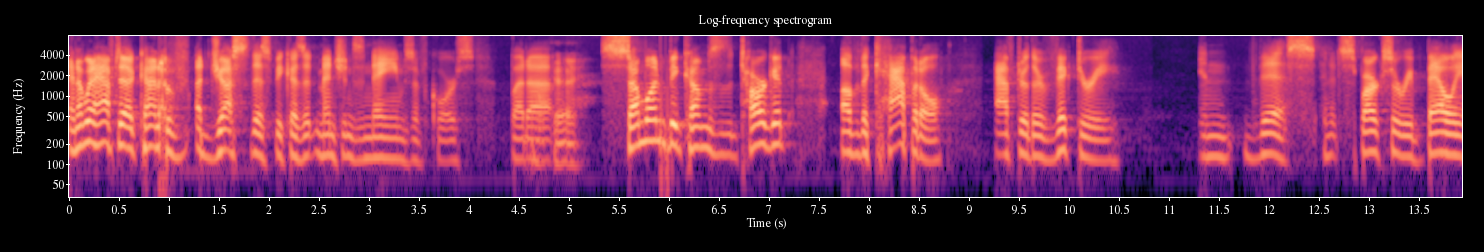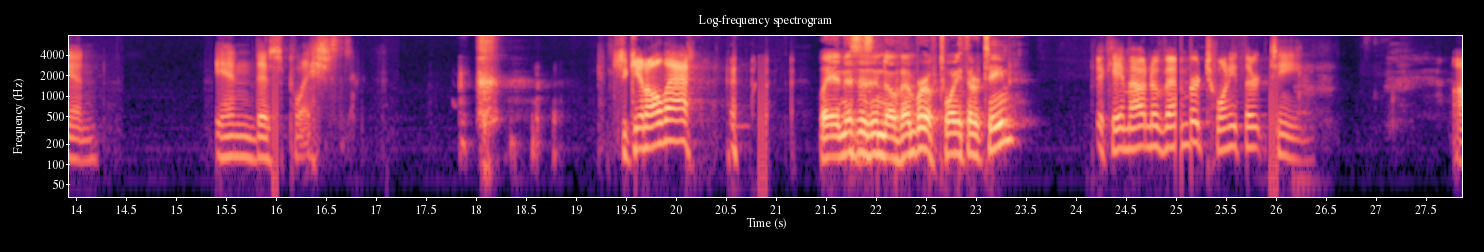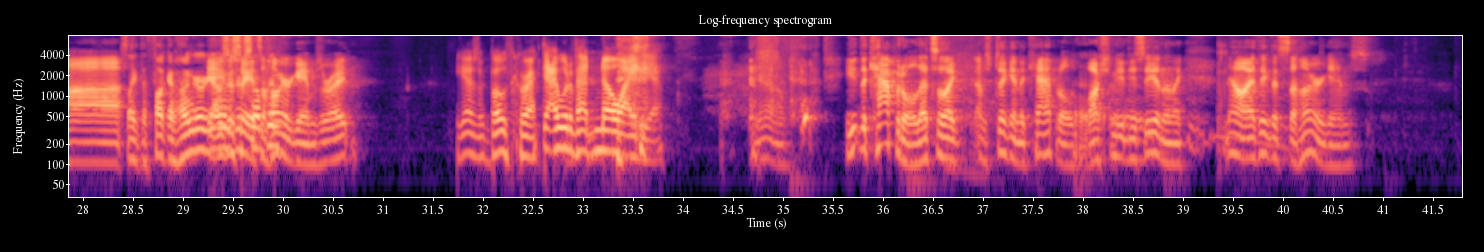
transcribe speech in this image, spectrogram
And I'm going to have to kind of adjust this because it mentions names, of course. But uh, Okay. someone becomes the target of the capital after their victory in this, and it sparks a rebellion in this place. Did you get all that? Wait, and this is in November of 2013? It came out November 2013. Uh, It's like the fucking Hunger yeah, I Games was gonna or say it's something? a Hunger Games, right? You guys are both correct. I would have had no idea. Yeah. You- The capital. That's like I was thinking the capital, Washington D.C., and then like, no, I think that's the Hunger Games.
